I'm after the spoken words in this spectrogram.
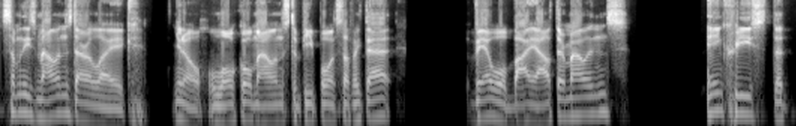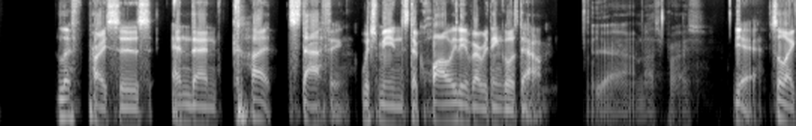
some of these mountains that are like, you know, local mountains to people and stuff like that, Vail will buy out their mountains, increase the lift prices, and then cut staffing, which means the quality of everything goes down. Yeah, I'm not surprised. Yeah. So like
